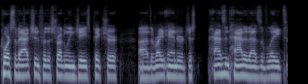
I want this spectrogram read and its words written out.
course of action for the struggling Jays picture. Uh, the right hander just hasn't had it as of late.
